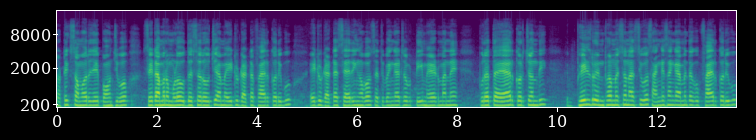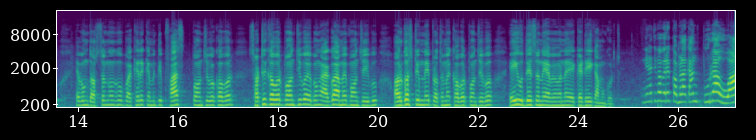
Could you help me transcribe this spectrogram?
ସଠିକ୍ ସମୟରେ ଯାଇ ପହଞ୍ଚିବ ସେଇଟା ଆମର ମୂଳ ଉଦ୍ଦେଶ୍ୟ ରହୁଛି ଆମେ ଏଇଠୁ ଡାଟା ଫାୟାର କରିବୁ ଏଇଠୁ ଡାଟା ସେୟାରିଂ ହେବ ସେଥିପାଇଁକା ସବୁ ଟିମ୍ ହେଡ଼୍ମାନେ ପୁରା ତୟାର କରିଛନ୍ତି ଫିଲ୍ଡରୁ ଇନଫର୍ମେସନ୍ ଆସିବ ସାଙ୍ଗେ ସାଙ୍ଗେ ଆମେ ତାକୁ ଫାୟାର କରିବୁ ଏବଂ ଦର୍ଶକଙ୍କ ପାଖରେ କେମିତି ଫାଷ୍ଟ ପହଞ୍ଚିବ ଖବର সঠিক খবর পৌঁছব এবং আগ আমি পৌঁছাইবু অর্গস টিম নেই প্রথমে খবর পৌঁছাইব এই উদ্দেশ্য নিয়ে আমি মানে একাঠি কাম করছু নিহতি ভাবে কমলাকান্ত পুরা ওয়া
